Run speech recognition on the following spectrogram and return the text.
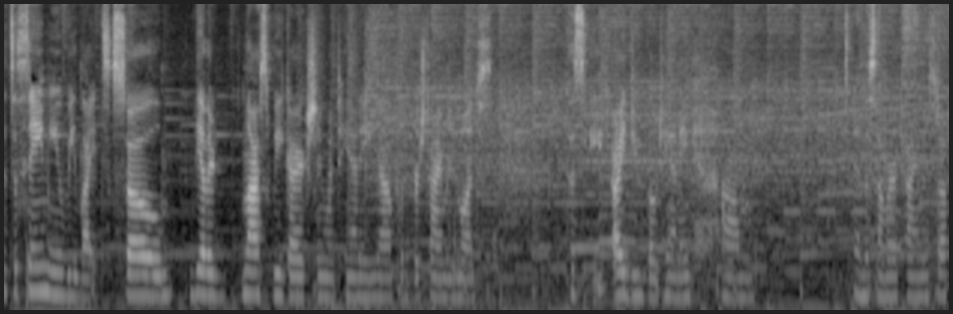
It's the same UV lights. So the other, last week I actually went tanning um, for the first time in months. Because I do go tanning um, in the summertime and stuff.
